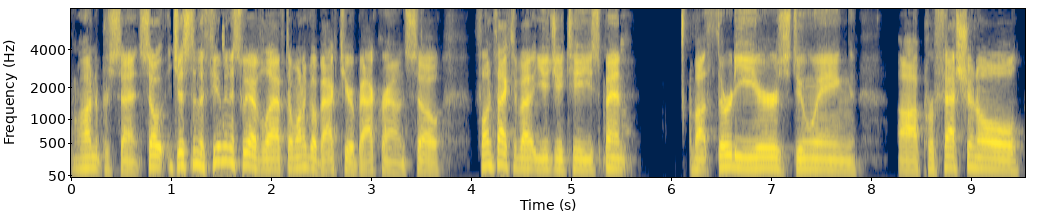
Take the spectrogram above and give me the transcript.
100%. So, just in the few minutes we have left, I want to go back to your background. So, Fun fact about UGT: you spent about 30 years doing uh, professional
